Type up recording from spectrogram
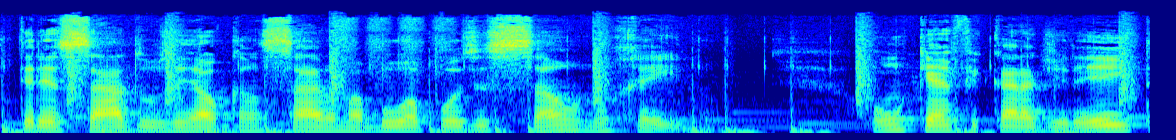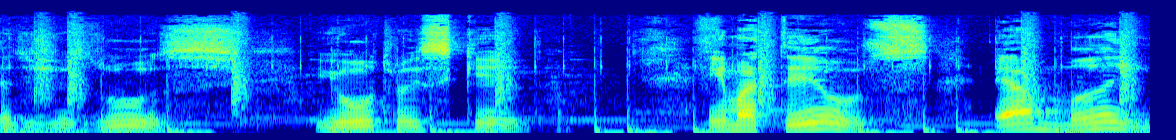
interessados em alcançar uma boa posição no reino. Um quer ficar à direita de Jesus e outro à esquerda. Em Mateus, é a mãe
